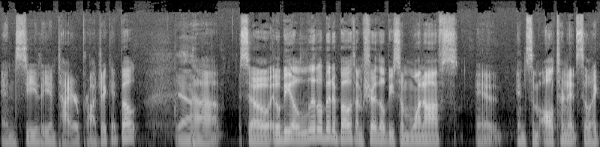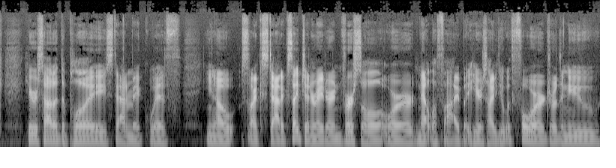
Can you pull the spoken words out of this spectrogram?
and see the entire project get built. Yeah. Uh, so it'll be a little bit of both. I'm sure there'll be some one offs and, some alternates. So, like, here's how to deploy Statamic with, you know, like static site generator in Vercel or Netlify, but here's how you do it with Forge or the new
